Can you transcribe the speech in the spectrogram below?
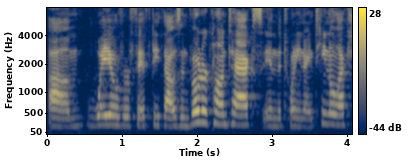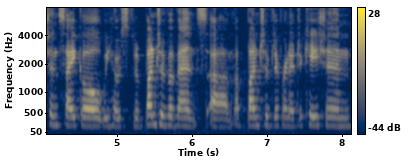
um, way over 50,000 voter contacts in the 2019 election cycle. We hosted a bunch of events, um, a bunch of different education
